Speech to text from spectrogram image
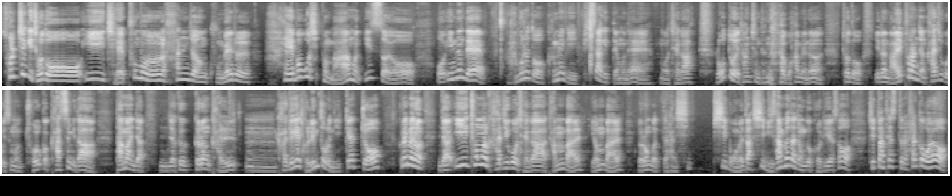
솔직히 저도 이 제품을 한정 구매를 해보고 싶은 마음은 있어요. 어, 있는데 아무래도 금액이 비싸기 때문에 뭐 제가 로또에 당첨된다고 하면은 저도 이런 라이플 한 장 가지고 있으면 좋을 것 같습니다. 다만 이제 이제 그 그런 갈, 음, 가격의 걸림돌은 있겠죠. 그러면은 이제 이 총을 가지고 제가 단발, 연발 이런 것들 한 10, 15m, 12, 3m 정도 거리에서 집단 테스트를 할 거고요.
